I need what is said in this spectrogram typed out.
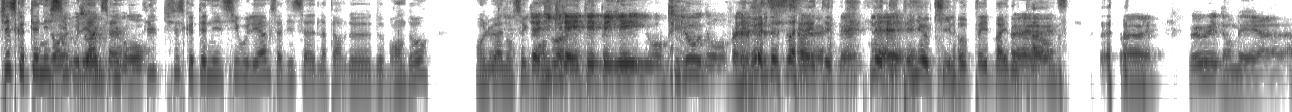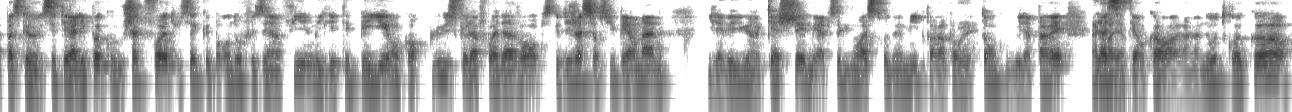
sais ce que Tennessee Williams, a- tu sais- tu sais ce que Tennessee Williams a dit ça, de la part de, de Brando? On lui a annoncé Il a dit qu'il a été payé au kilo, non ça, il a été- il a été payé au kilo, paid by the pound. Ouais, ouais. Oui, oui, non, mais euh, parce que c'était à l'époque où chaque fois, tu sais, que Brando faisait un film, il était payé encore plus que la fois d'avant, puisque déjà sur Superman, il avait eu un cachet, mais absolument astronomique par rapport au temps où il apparaît. Là, c'était encore un autre record.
